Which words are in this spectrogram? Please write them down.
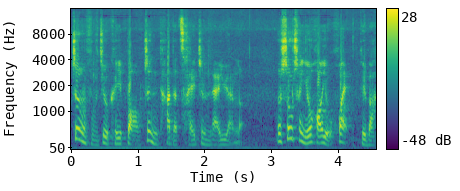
政府就可以保证它的财政来源了。那收成有好有坏，对吧？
